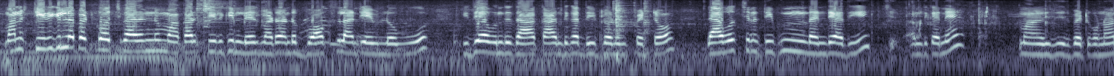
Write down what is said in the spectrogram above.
మనం స్టీల్ గిన్నెలో పెట్టుకోవచ్చు కాదండి మా కాడ స్టీల్ గిన్నె లేదు. మాట అంటే బాక్స్ లాంటివి ఏమి లేవు. ఇదే ఉంది దాకా అందుకని దీంట్లో పెట్టాం. లేకపోతే చిన్న టిఫిన్ ఉందండి అది. అందుకనే మనం ఇది ఇది పెట్టుకున్నాం.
